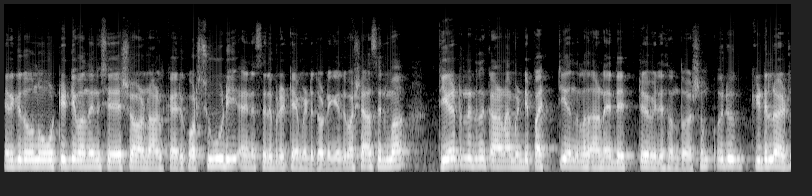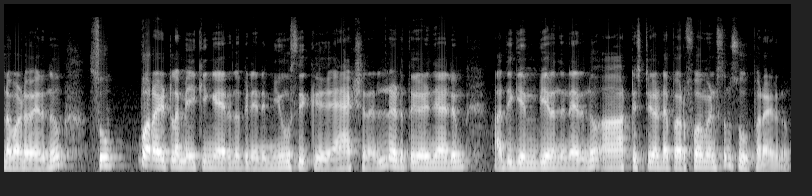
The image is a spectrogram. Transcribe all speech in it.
എനിക്ക് തോന്നുന്നു ഒ ടി ടി വന്നതിന് ശേഷമാണ് ആൾക്കാർ കുറച്ചുകൂടി അതിനെ സെലിബ്രേറ്റ് ചെയ്യാൻ വേണ്ടി തുടങ്ങിയത്. പക്ഷേ ആ സിനിമ തിയേറ്ററിലിരുന്ന് കാണാൻ വേണ്ടി പറ്റി എന്നുള്ളതാണ് എന്റെ ഏറ്റവും വലിയ സന്തോഷം. ഒരു കിടിലമായിട്ടുള്ള പടമായിരുന്നു. സൂപ്പറായിട്ടുള്ള മേക്കിംഗ് ആയിരുന്നു. പിന്നെ എന്റെ മ്യൂസിക് ആക്ഷൻ എല്ലാം എടുത്തു കഴിഞ്ഞാലും അതിഗംഭീരം തന്നെയായിരുന്നു. ആർട്ടിസ്റ്റുകളുടെ പെർഫോമൻസും സൂപ്പറായിരുന്നു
